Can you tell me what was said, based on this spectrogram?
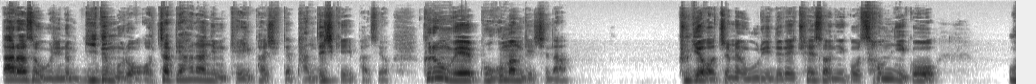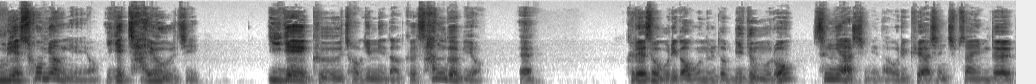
따라서 우리는 믿음으로 어차피 하나님은 개입하실 때 반드시 개입하세요. 그럼 왜 보고만 계시나? 그게 어쩌면 우리들의 최선이고 섭리고 우리의 소명이에요. 이게 자유의지. 이게 그 적입니다. 그 상급이요. 예. 그래서 우리가 오늘도 믿음으로 승리하십니다. 우리 귀하신 집사님들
